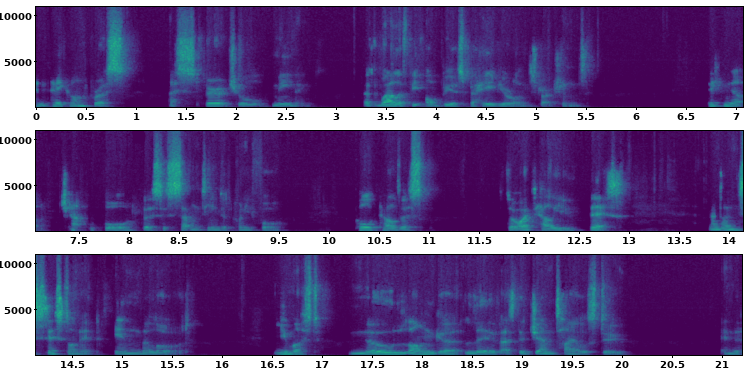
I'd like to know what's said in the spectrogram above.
can take on for us a spiritual meaning, as well as the obvious behavioral instructions. Picking up chapter 4, verses 17 to 24, Paul tells us so I tell you this, and I insist on it in the Lord. You must no longer live as the Gentiles do in the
